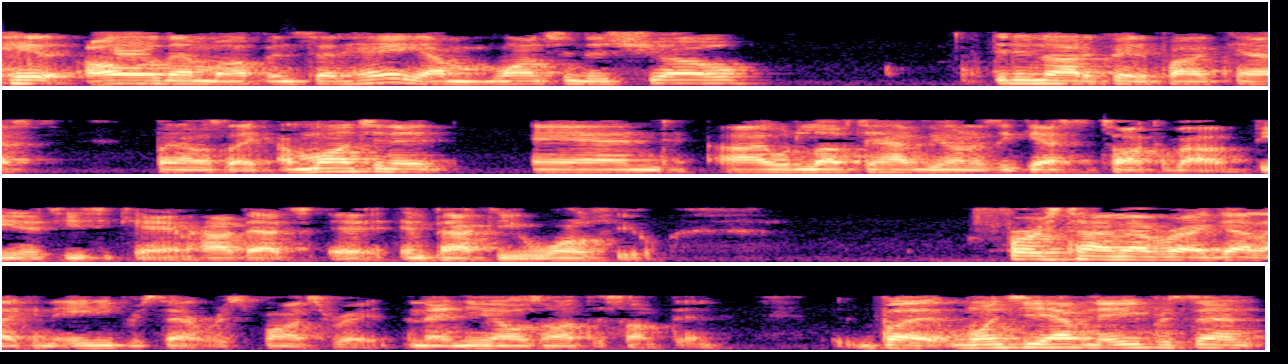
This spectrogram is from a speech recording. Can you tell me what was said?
hit all of them up and said, Hey, I'm launching this show. Didn't know how to create a podcast, but I was like, I'm launching it and I would love to have you on as a guest to talk about being a TCK and how that's uh, impacted your worldview. First time ever, I got like an 80% response rate, and I knew I was onto something. But once you have an 80%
